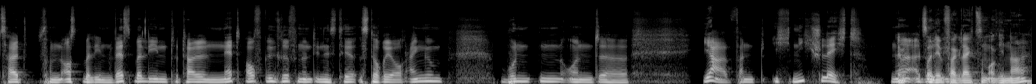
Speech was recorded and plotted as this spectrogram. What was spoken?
Zeit von Ostberlin und Westberlin, total nett aufgegriffen und in die Story auch eingebunden. Und äh, ja, fand ich nicht schlecht. Ne? Also, und im Vergleich zum Original?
